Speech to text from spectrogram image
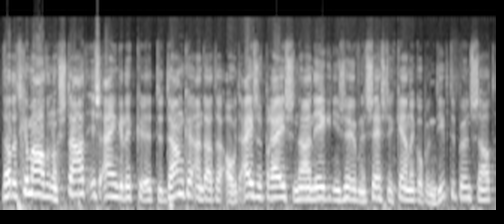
Dat het gemaal er nog staat is eigenlijk eh, te danken aan dat de oud-ijzerprijs na 1967 kennelijk op een dieptepunt zat.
